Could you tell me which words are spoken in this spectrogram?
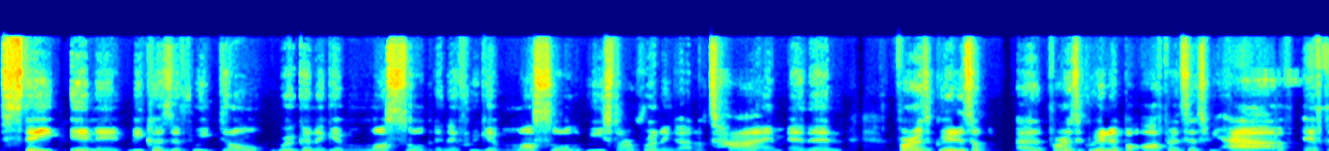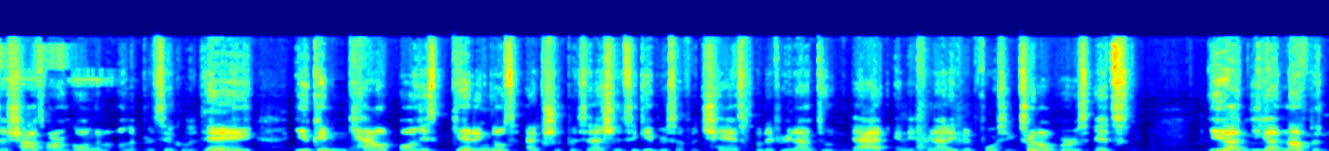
stay in it because if we don't, we're gonna get muscled, and if we get muscled, we start running out of time. And then for as great as uh, for as of an offense as we have, if the shots aren't going on, on a particular day, you can count on just getting those extra possessions to give yourself a chance. But if you're not doing that, and if you're not even forcing turnovers, it's you got you got nothing.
